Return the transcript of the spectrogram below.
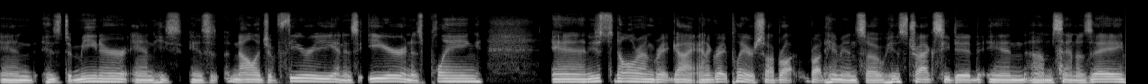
and his demeanor and his his knowledge of theory and his ear and his playing and he's just an all-around great guy and a great player so i brought brought him in so his tracks he did in um, san jose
